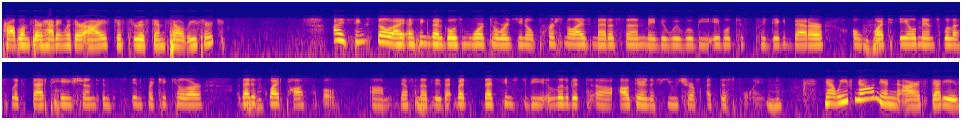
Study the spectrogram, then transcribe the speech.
problems they're having with their eyes just through a stem cell research? I think so. I, I think that goes more towards you know personalized medicine. Maybe we will be able to predict better of mm-hmm. what ailments will afflict that patient in in particular. That mm-hmm. is quite possible. Um, definitely that, but that seems to be a little bit uh, out there in the future at this point. Mm-hmm. Now we've known in our studies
